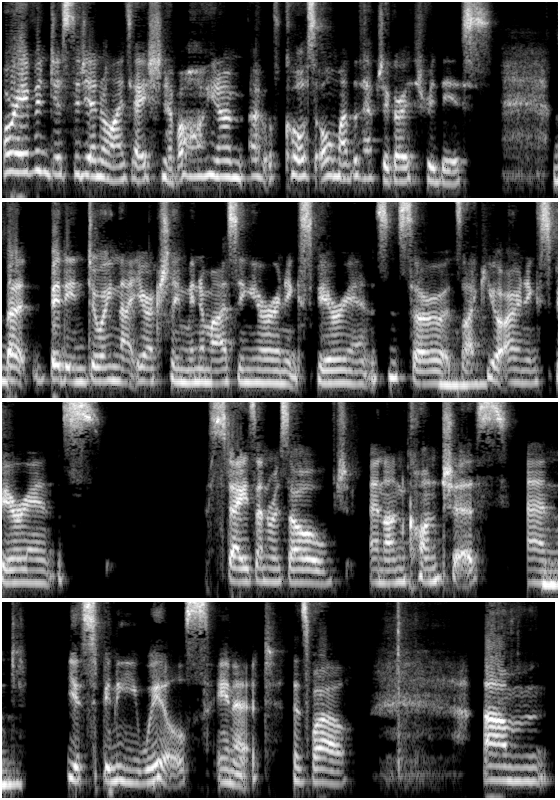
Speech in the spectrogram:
Or even just the generalization of, oh, you know, of course, all mothers have to go through this. But but in doing that, you're actually minimizing your own experience. And so mm. it's like your own experience stays unresolved and unconscious and mm. you're spinning your wheels in it as well. Um,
